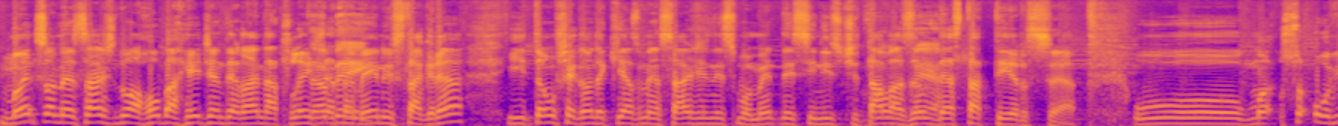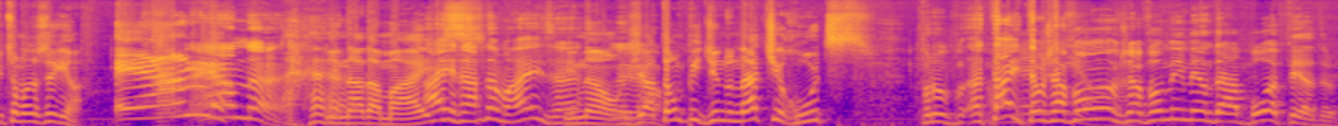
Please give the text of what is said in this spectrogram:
Mande sua mensagem no arroba rede underline Atlântida Também. também. no Instagram. E estão chegando aqui as mensagens nesse momento, nesse início de Tá Vamos Vazando ver. desta terça. O, uma, só- o ouvinte só mandou isso aqui, ó. Ana! E nada mais. Ai, nada mais, né? E não, Legal. já estão pedindo Nath Roots. Pro- ah, tá, então já vamos, já vamos emendar. Boa, Pedro.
